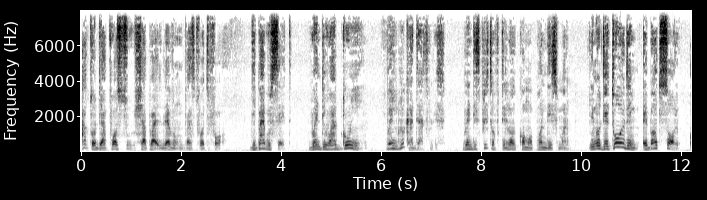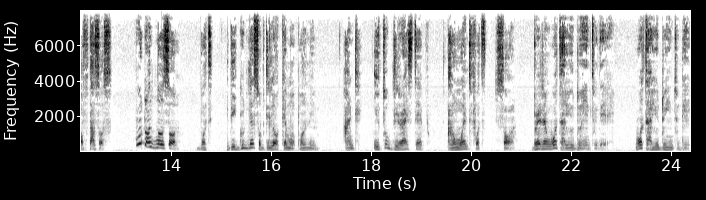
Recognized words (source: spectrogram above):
Acts of the Apostles, chapter 11, verse 44, the Bible said, when they were going, when you look at that place, when the Spirit of the Lord come upon this man, you know, they told him about Saul of Tarsus. Who don't know Saul? But the goodness of the Lord came upon him and he took the right step and went for Saul. Brethren, what are you doing today? What are you doing today?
